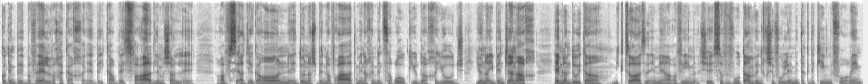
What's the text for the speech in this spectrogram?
קודם בבבל ואחר כך אה, בעיקר בספרד, למשל אה, רב סעדיה גאון, אה, דונש בן לברת, מנחם בן צרוק, יהודה חיוג', יונה אבן ג'נח. הם למדו את המקצוע הזה מהערבים שסבבו אותם ונחשבו למדקדקים מפוארים.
